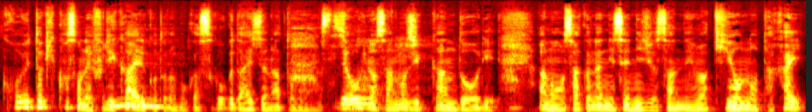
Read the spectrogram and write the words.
こういう時こそね振り返ることが僕はすごく大事だなと思います。で荻野さんの実感通り、あの昨年2023年は気温の高い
